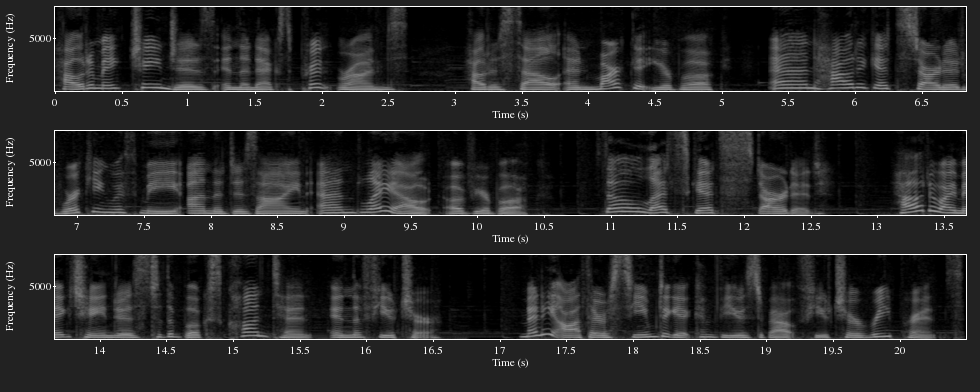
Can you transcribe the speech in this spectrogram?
how to make changes in the next print runs, how to sell and market your book, and how to get started working with me on the design and layout of your book. So let's get started. How do I make changes to the book's content in the future? Many authors seem to get confused about future reprints.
